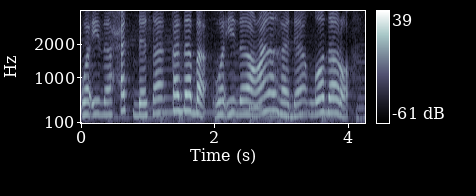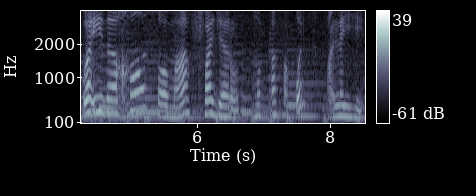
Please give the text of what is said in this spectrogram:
wa idza haddasa kadzaba wa idza ahada ghadara wa idza khasama fajara muttafaqun alaihi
